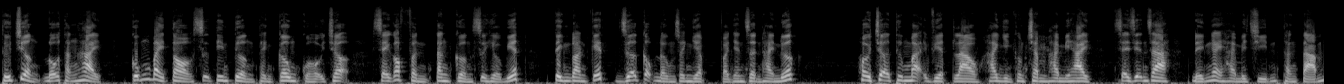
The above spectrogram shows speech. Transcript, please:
Thứ trưởng Đỗ Thắng Hải cũng bày tỏ sự tin tưởng thành công của hội trợ sẽ góp phần tăng cường sự hiểu biết, tình đoàn kết giữa cộng đồng doanh nghiệp và nhân dân hai nước. Hội trợ thương mại Việt Lào 2022 sẽ diễn ra đến ngày 29 tháng 8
